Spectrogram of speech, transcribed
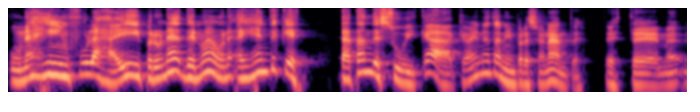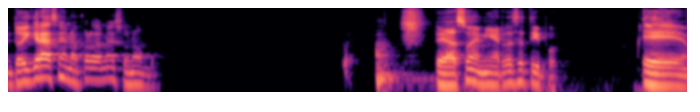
unas ínfulas ahí, pero una, de nuevo, hay gente que está tan desubicada, que vaina tan impresionante. Este, me doy gracias, no acordarme de su nombre. Pedazo de mierda ese tipo. Eh,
